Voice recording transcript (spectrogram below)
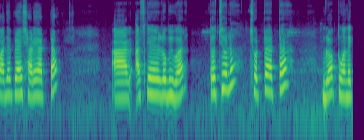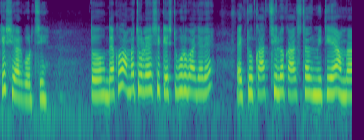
বাজে প্রায় সাড়ে আটটা। আর আজকে রবিবার। তো চলো ছোট্ট একটা ব্লগ তোমাদেরকে শেয়ার করছি। তো দেখো, আমরা চলে এসেছি কেষ্টপুর বাজারে। একটু কাজ ছিল কাজটা মিটিয়ে আমরা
